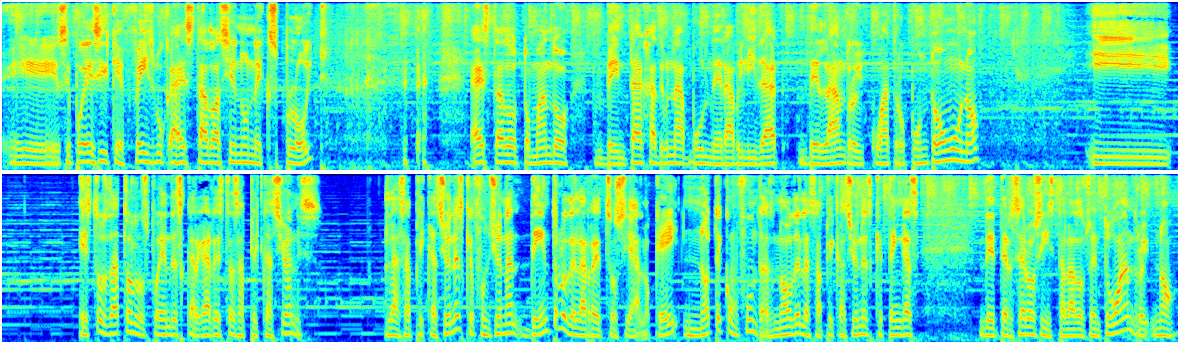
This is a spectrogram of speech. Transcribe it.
eh, se puede decir que Facebook ha estado haciendo un exploit. ha estado tomando ventaja de una vulnerabilidad del Android 4.1. Y estos datos los pueden descargar estas aplicaciones. Las aplicaciones que funcionan dentro de la red social, ¿ok? No te confundas, no de las aplicaciones que tengas de terceros instalados en tu Android. No,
